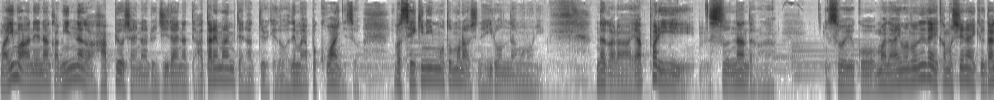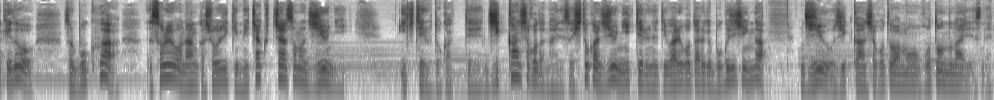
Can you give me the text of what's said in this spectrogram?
まあ今はね、なんかみんなが発表者になる時代になって当たり前みたいになってるけど、でもやっぱ怖いんですよ。やっぱ責任も伴うしね、いろんなものに。だから、やっぱり、す、なんだろうな。そういうこう、まあないものねだりかもしれないけど、だけど、その僕は、それをなんか正直めちゃくちゃその自由に、生きてるとかって実感したことはないです。人から自由に生きてるねって言われることあるけど、僕自身が自由を実感したことはもうほとんどないですね。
